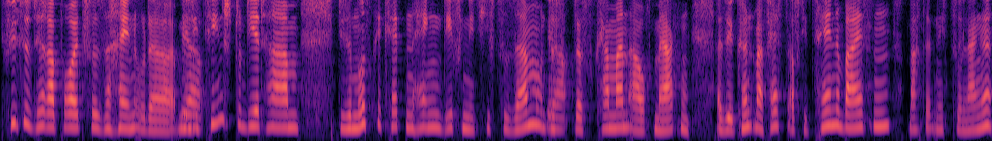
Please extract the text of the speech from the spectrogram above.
Physiotherapeut für sein oder Medizin studiert haben. Diese Muskelketten hängen definitiv zusammen und das, Ja. das kann man auch merken. Also ihr könnt mal fest auf die Zähne beißen, macht das nicht zu lange,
